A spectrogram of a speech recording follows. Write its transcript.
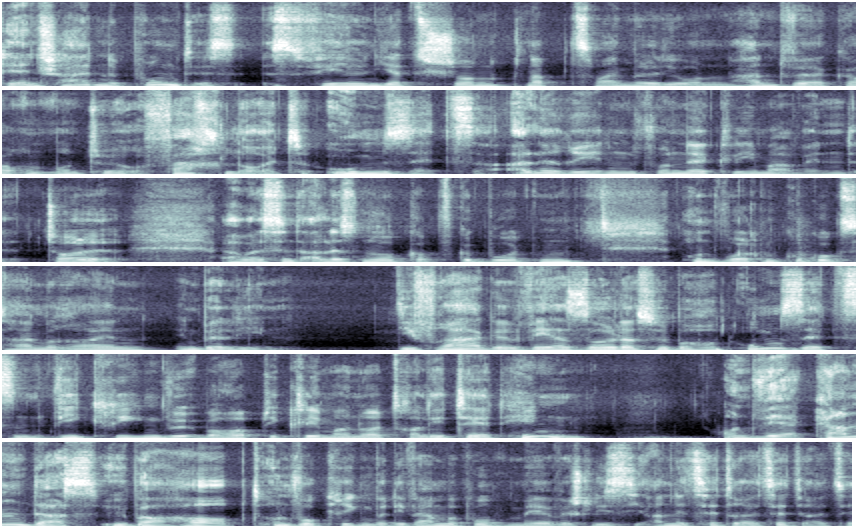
Der entscheidende Punkt ist, es fehlen jetzt schon knapp zwei Millionen Handwerker und Monteure, Fachleute, Umsetzer. Alle reden von der Klimawende. Toll. Aber es sind alles nur Kopfgeburten und Wolkenkuckucksheimereien in Berlin. Die Frage, wer soll das überhaupt umsetzen? Wie kriegen wir überhaupt die Klimaneutralität hin? Und wer kann das überhaupt? Und wo kriegen wir die Wärmepumpen her? Wer schließt sie an? Etc. etc. etc.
